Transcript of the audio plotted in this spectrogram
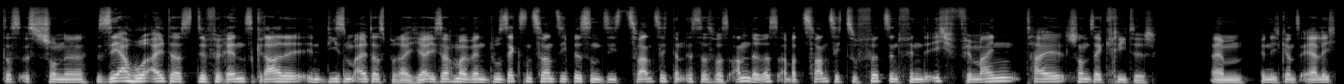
das ist schon eine sehr hohe Altersdifferenz, gerade in diesem Altersbereich. Ja, ich sag mal, wenn du 26 bist und sie ist 20, dann ist das was anderes. Aber 20 zu 14 finde ich für meinen Teil schon sehr kritisch. Ähm, bin ich ganz ehrlich.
